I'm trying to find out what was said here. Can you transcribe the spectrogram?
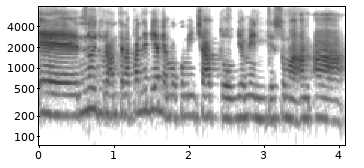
Eh, noi durante la pandemia abbiamo cominciato ovviamente insomma, a, a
